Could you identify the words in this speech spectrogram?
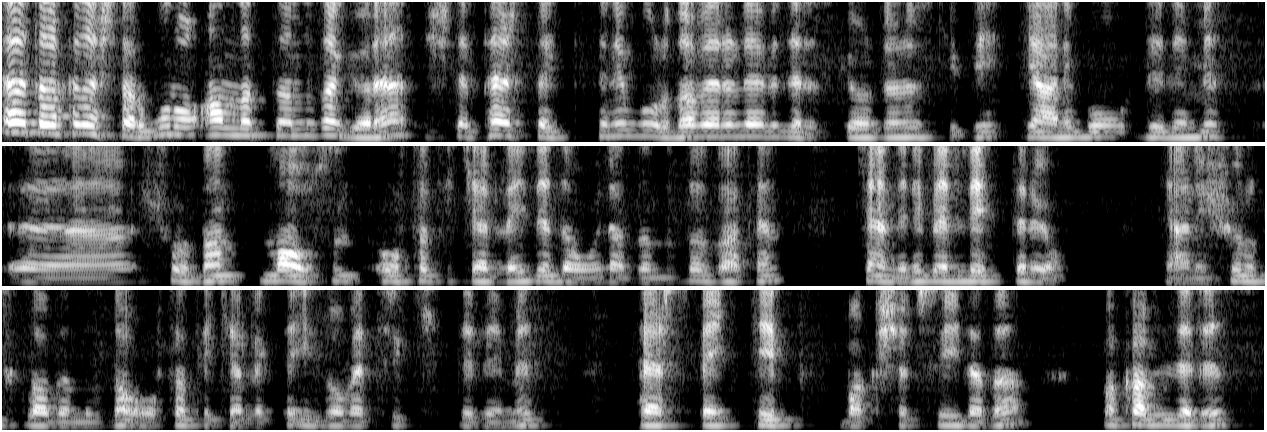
Evet arkadaşlar bunu anlattığımıza göre işte perspektifini burada belirleyebiliriz. Gördüğünüz gibi yani bu dediğimiz e, şuradan mouse'un orta tekerleğiyle de oynadığımızda zaten kendini belli ettiriyor. Yani şunu tıkladığımızda orta tekerlekte izometrik dediğimiz perspektif bakış açısıyla da bakabiliriz.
